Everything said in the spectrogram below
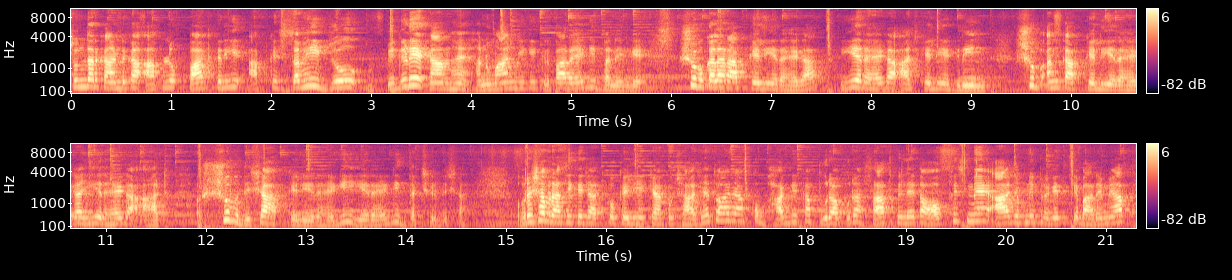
सुंदरकांड का आप लोग पाठ करिए। आपके सभी जो बिगड़े काम हैं, हनुमान जी की कृपा रहेगी, बनेंगे। शुभ कलर आपके लिए रहेगा। ये रहेगा आज के लिए ग्रीन। शुभ अंक आपके लिए रहेगा। ये रहेगा आठ। और शुभ दिशा आपके लिए रहेगी, ये रहेगी दक्षिण दिशा। वृषभ राशि के जातकों के लिए क्या कुछ आज है? तो आज आपको भाग्य का पूरा पूरा साथ मिलेगा। ऑफ़िस में आज अपनी प्रगति के बारे में आप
